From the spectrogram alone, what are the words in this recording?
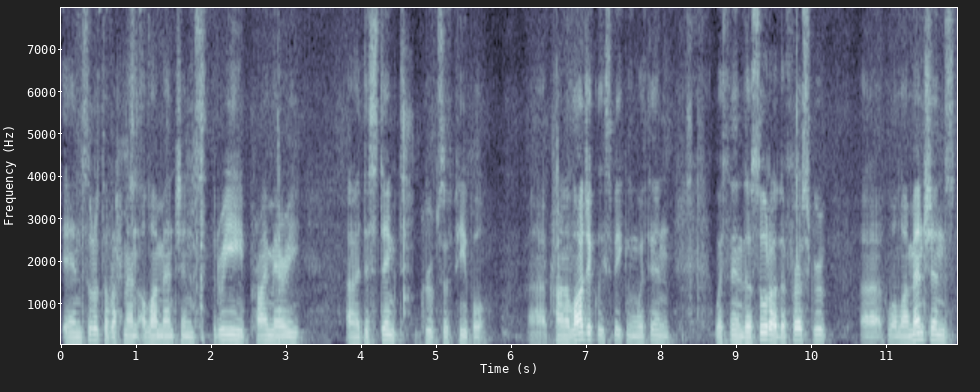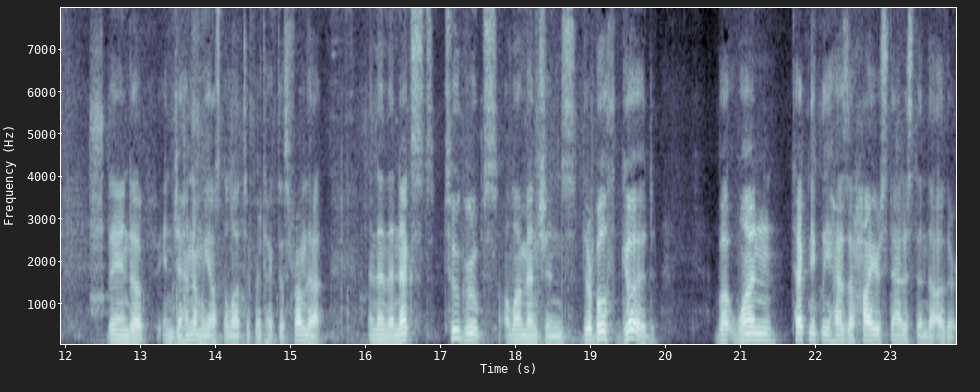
In Surah Al-Rahman, Allah mentions three primary uh, distinct groups of people. Uh, chronologically speaking, within within the surah, the first group uh, who Allah mentions, they end up in Jahannam. We ask Allah to protect us from that. And then the next two groups Allah mentions, they're both good, but one technically has a higher status than the other.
